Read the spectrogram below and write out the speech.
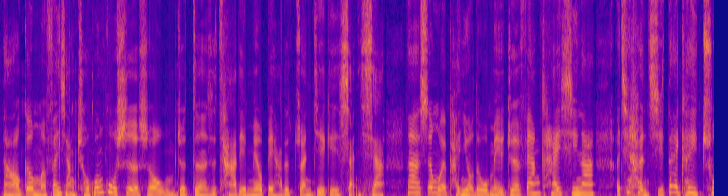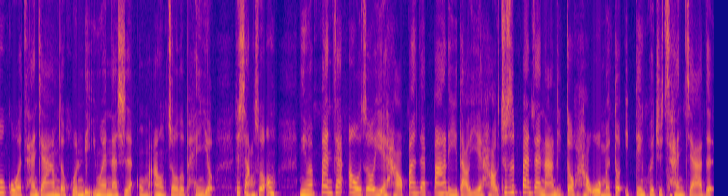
然后跟我们分享求婚故事的时候，我们就真的是差点没有被他的钻戒给闪下。那身为朋友的我们也觉得非常开心啊，而且很期待可以出国参加他们的婚礼，因为那是我们澳洲的朋友，就想说哦，你们办在澳洲也好，办在巴厘岛也好，就是办在哪里都好，我们都一定会去参加的，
